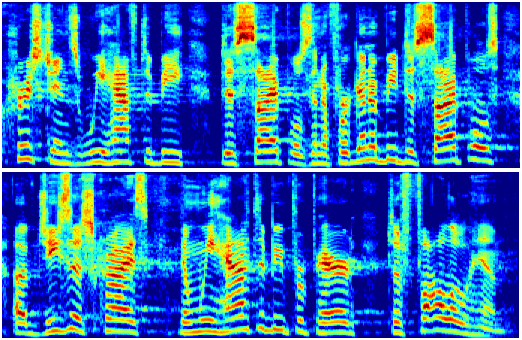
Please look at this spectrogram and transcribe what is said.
Christians, we have to be disciples. And if we're going to be disciples of Jesus Christ, then we have to be prepared to follow him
